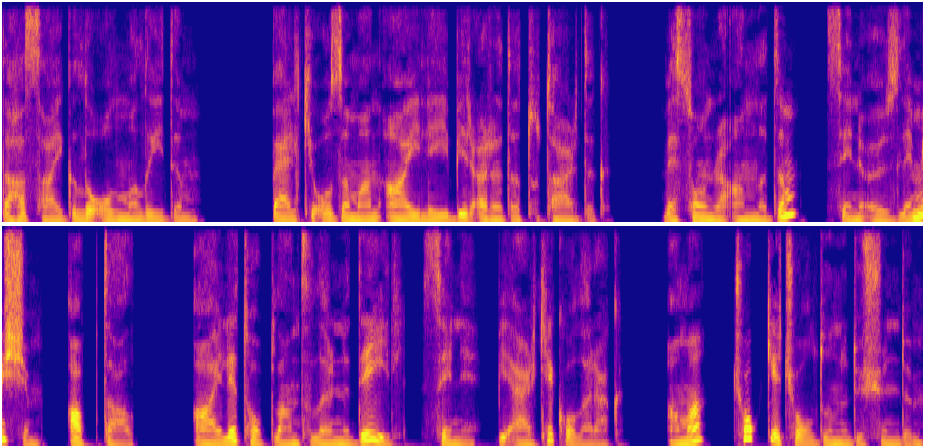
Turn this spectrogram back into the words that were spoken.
daha saygılı olmalıydım. Belki o zaman aileyi bir arada tutardık. Ve sonra anladım, seni özlemişim, aptal. Aile toplantılarını değil, seni bir erkek olarak. Ama çok geç olduğunu düşündüm.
